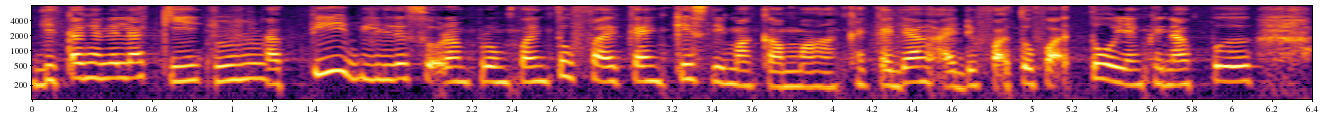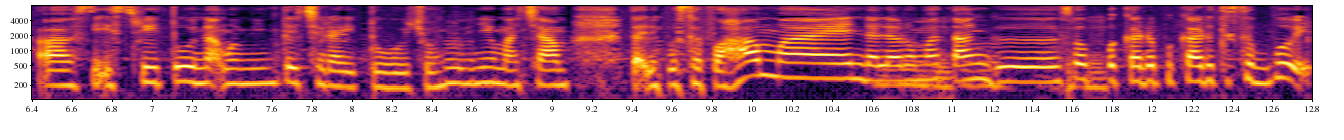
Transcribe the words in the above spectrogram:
di tangan lelaki. Hmm. Tapi bila seorang perempuan tu filekan kes di mahkamah, kadang-kadang ada faktor-faktor yang kenapa uh, si isteri tu nak meminta cerai tu. Contohnya hmm. macam tak ada persefahaman dalam hmm. rumah tangga. So hmm. perkara-perkara tersebut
